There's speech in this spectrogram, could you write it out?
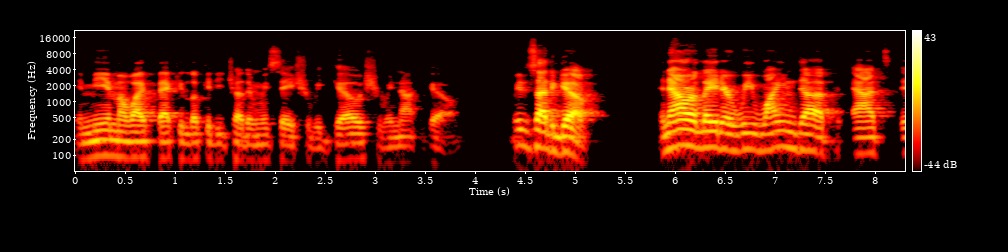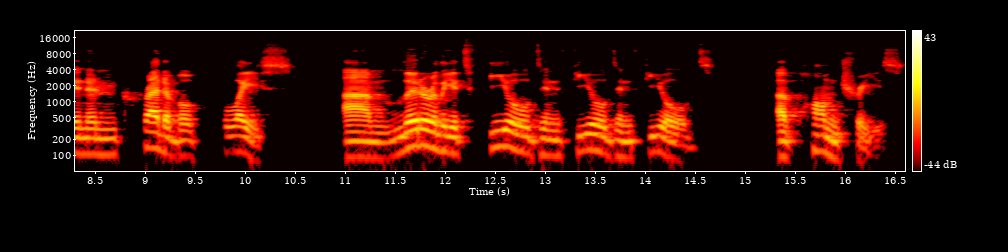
And me and my wife, Becky, look at each other and we say, Should we go? Should we not go? We decide to go. An hour later, we wind up at an incredible place. Um, literally, it's fields and fields and fields of palm trees.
